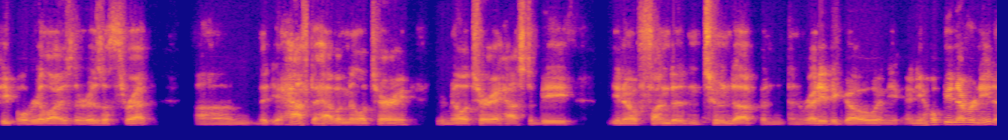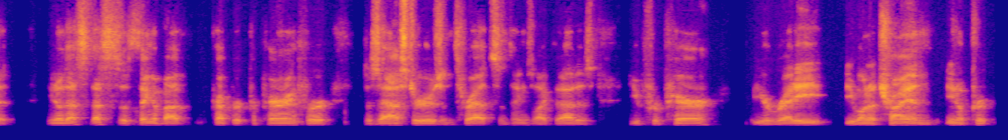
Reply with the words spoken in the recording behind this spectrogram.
People realize there is a threat, um, that you have to have a military. Your military has to be, you know, funded and tuned up and, and ready to go. And you, and you hope you never need it. You know, that's that's the thing about prep- preparing for disasters and threats and things like that is you prepare you're ready you want to try and you know pre-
